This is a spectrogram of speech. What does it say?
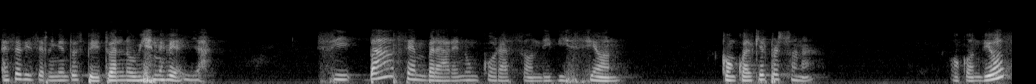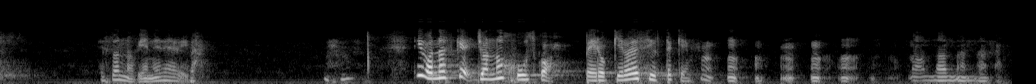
ese discernimiento espiritual no viene de allá. Si va a sembrar en un corazón división con cualquier persona o con Dios, eso no viene de arriba. Digo, no es que yo no juzgo, pero quiero decirte que mm, mm, mm, no, no, no, no, no.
